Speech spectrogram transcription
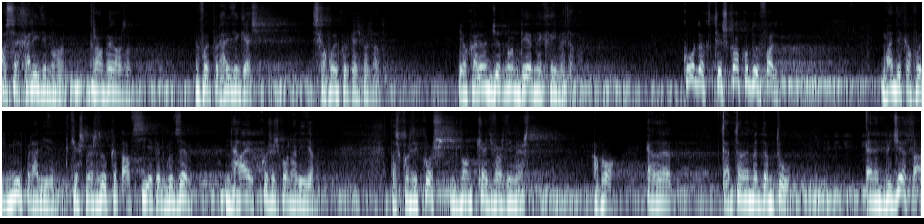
Ose Khalidin me thonë, prapë Pejgamberi. Me fol për Khalidin keq. S'ka fol kurrë keq për ta. Jo, ka lon gjithmonë derën e kthimit apo. Kur do këtë shko ku do fal? Madje ka fol mirë për Halidin, të kesh me shfrytëzu këtë aftësi e këtë guxim në hajr kush e shkon Halidin. Tash kur dikush të bën keq vazhdimisht. Apo edhe tenton me dëmtu. Edhe mbi t'gjitha,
